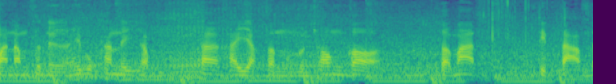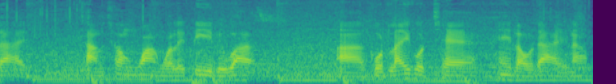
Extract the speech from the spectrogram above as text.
มานำเสนอให้พวกท่านได้ชมถ้าใครอยากสนับสนุนช่องก็สามารถติดตามได้ทางช่องว่างวาไรตี้หรือว่า กดไลค์กดแชร์ให้เราได้นะครับ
